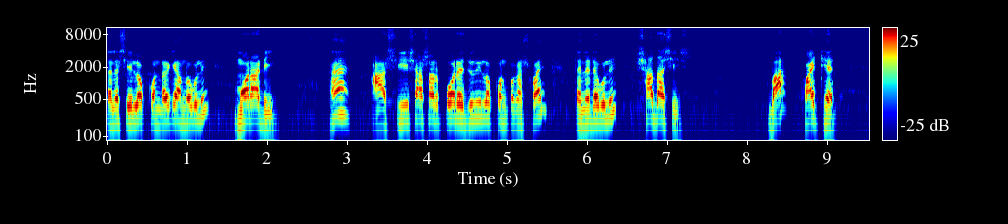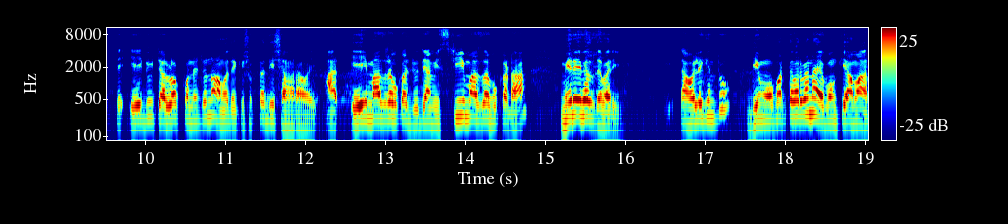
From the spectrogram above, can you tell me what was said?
তাহলে সেই লক্ষণটাকে আমরা বলি মরা ডিগ হ্যাঁ? আর শীষ আসার পরে যদি লক্ষণ প্রকাশ পায় তাহলে এটা বলি সাদা শীষ বা হোয়াইট হেড। তো এই দুইটা লক্ষণের জন্য আমাদের কৃষকটা দিশাহারা হয়। আর এই মাজরা পোকার যদি আমি স্ত্রী মাজরা পোকাটা মেরে ফেলতে পারি, তাহলে কিন্তু ডিমও পারতে পারবে না এবং কি আমার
